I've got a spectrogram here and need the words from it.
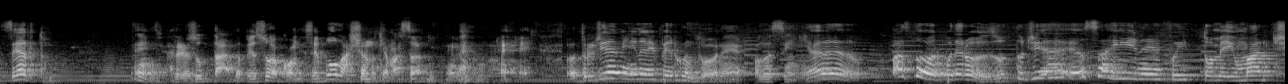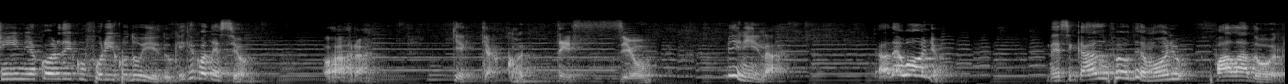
certo? resultado, a pessoa come cebola achando que é maçã. Outro dia a menina me perguntou, né? Falou assim, ah, pastor poderoso, outro dia eu saí, né? Fui, tomei um martini e acordei com o furico doído. O que que aconteceu? Ora, o que que aconteceu? Menina, é o demônio. Nesse caso foi o demônio falador.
